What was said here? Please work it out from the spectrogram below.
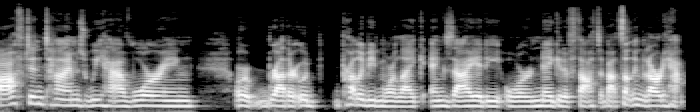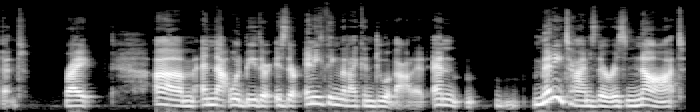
oftentimes we have worrying, or rather, it would probably be more like anxiety or negative thoughts about something that already happened, right? Um, and that would be there is there anything that I can do about it? And many times there is not,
